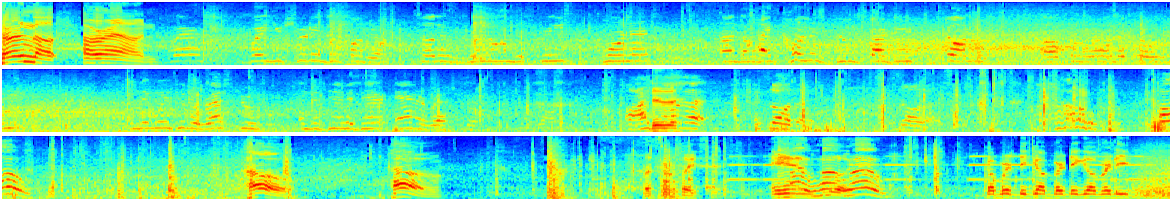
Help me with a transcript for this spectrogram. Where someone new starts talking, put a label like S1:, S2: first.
S1: Turn the around.
S2: Where where you shouldn't do fun. So there's one on the street corner, on the light corner, dudes start doing all this uh, putting around the clothes. And they went to the restroom and they did it there and a restroom. Oh, I
S1: Did
S2: saw
S1: it?
S2: that. I saw that. I saw that. Ho! Ho!
S1: Ho. Ho. Let's place it. And
S2: ho, ho,
S1: look.
S2: ho.
S1: Gubbity gubbity gubbity.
